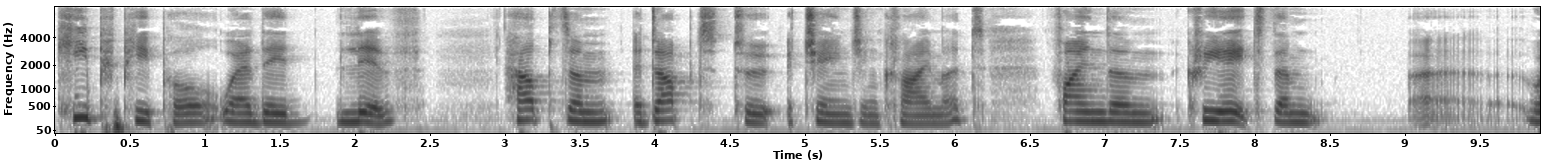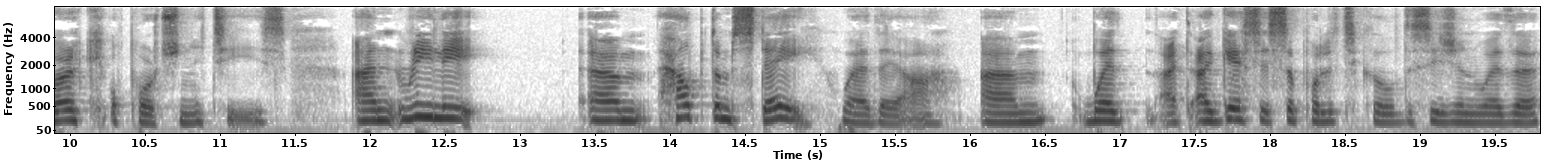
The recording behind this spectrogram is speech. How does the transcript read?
keep people where they live, help them adapt to a changing climate, find them, create them uh, work opportunities, and really um, help them stay where they are. Um, where I, I, guess it's a political decision whether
